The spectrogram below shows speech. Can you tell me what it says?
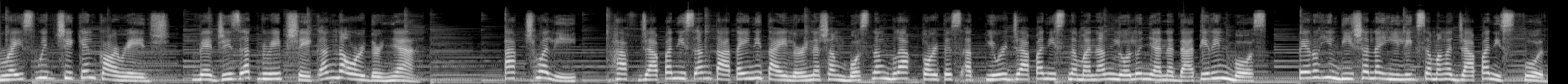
Rice with chicken courage, veggies at grape shake ang na-order niya. Actually, half Japanese ang tatay ni Tyler na siyang boss ng Black Tortoise at pure Japanese naman ang lolo niya na dati rin boss, pero hindi siya nahilig sa mga Japanese food.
